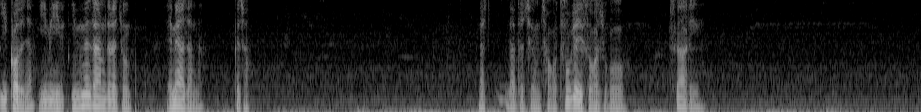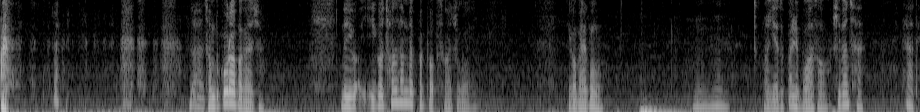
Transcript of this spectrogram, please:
있거든요 이미 이- 있는 사람들은 좀 애매하지 않나? 그죠? 나, 나도 지금 저거 두 개 있어가지고 쓰알이 아, 전부 꼬라박아야죠. 근데 이거 이거 1300밖에 없어가지고 이거 말고 음, 아, 얘도 빨리 모아서 10연차 해야 돼.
